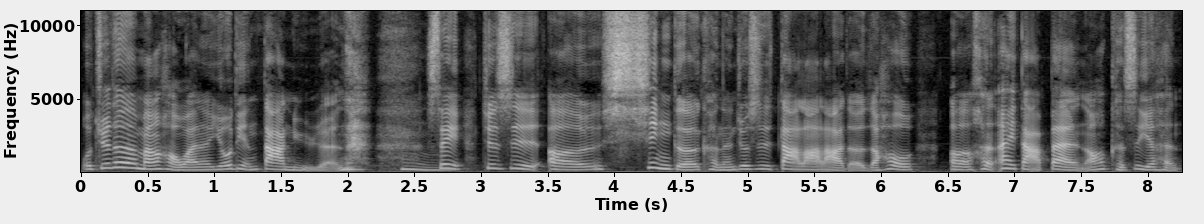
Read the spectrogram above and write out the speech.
我觉得蛮好玩的，有点大女人。嗯、所以就是呃，性格可能就是大剌剌的，然后呃，很爱打扮，然后可是也很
